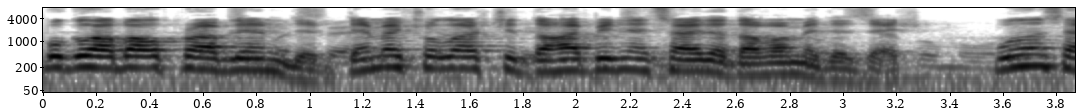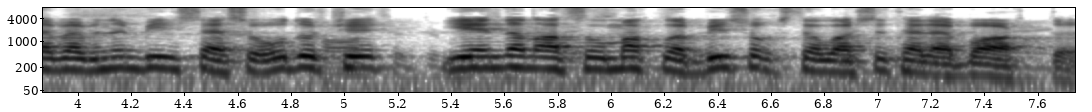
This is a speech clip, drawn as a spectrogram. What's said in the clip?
Bu qlobal problemdir. Demək olar ki, daha bir neçə ay da davam edəcək. Bunun səbəbinin bir hissəsi odur ki, yenidən açılmaqla bir çox istehlakçı tələbi artdı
